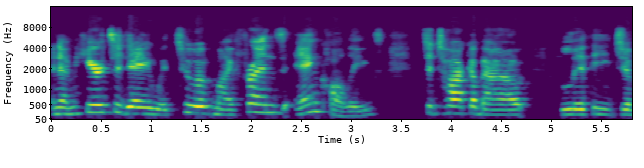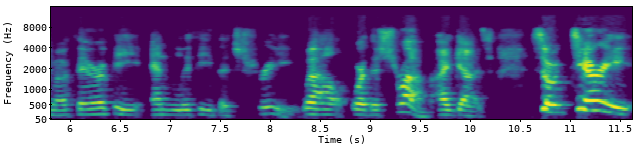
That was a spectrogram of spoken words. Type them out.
And I'm here today with two of my friends and colleagues to talk about lithy gemmotherapy and lithi the tree. Well, or the shrub, I guess. So Terry,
